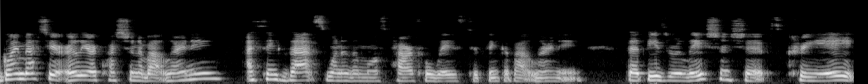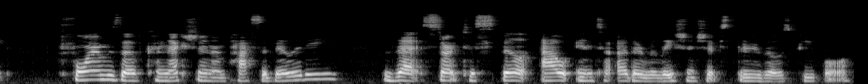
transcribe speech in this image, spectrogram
Going back to your earlier question about learning, I think that's one of the most powerful ways to think about learning. That these relationships create forms of connection and possibility that start to spill out into other relationships through those people.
